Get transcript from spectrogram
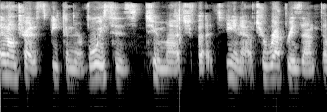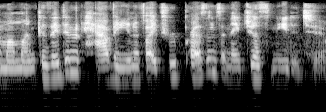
I don't try to speak in their voices too much, but you know, to represent them online because they didn't have a unified troop presence and they just needed to.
